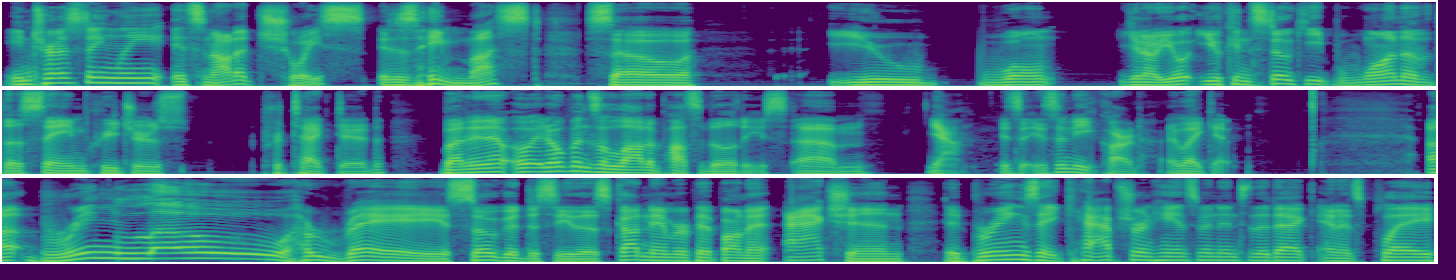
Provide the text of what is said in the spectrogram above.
Interestingly, it's not a choice, it is a must. So you won't you know you you can still keep one of the same creatures protected, but it it opens a lot of possibilities. Um, yeah, it's it's a neat card. I like it. Uh, bring low, hooray! So good to see this. Got an Amber Pip on it. Action. It brings a capture enhancement into the deck, and its play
